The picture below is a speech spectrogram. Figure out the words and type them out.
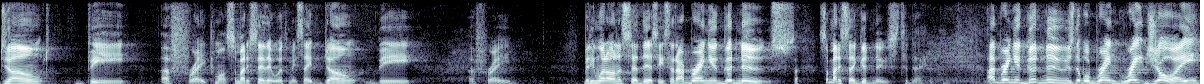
Don't be afraid. Come on, somebody say that with me. Say, don't be afraid. But he went on and said this He said, I bring you good news. Somebody say good news today. I bring you good news that will bring great joy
